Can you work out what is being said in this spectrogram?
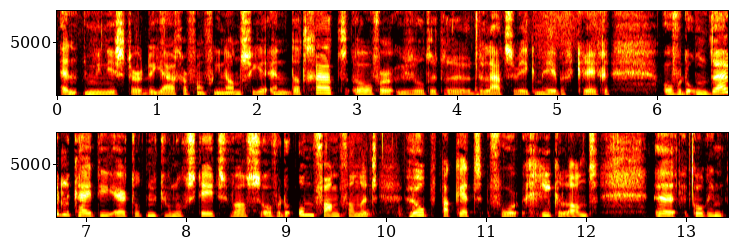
en minister De Jager van Financiën. En dat gaat over, u zult het eh, de laatste weken mee hebben gekregen... over de onduidelijkheid die er tot nu toe nog steeds was... over de omvang van het hulppakket voor Griekenland. Eh Corien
